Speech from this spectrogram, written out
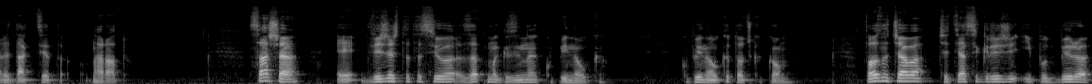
редакцията на Радо. Саша е движещата сила зад магазина Купи наука. Купинаука.com Това означава, че тя се грижи и подбира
